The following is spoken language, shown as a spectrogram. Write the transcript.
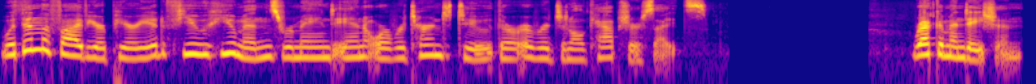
Within the five year period, few humans remained in or returned to their original capture sites. Recommendation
